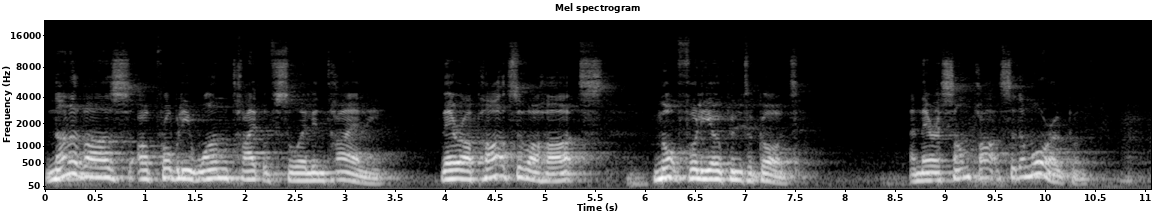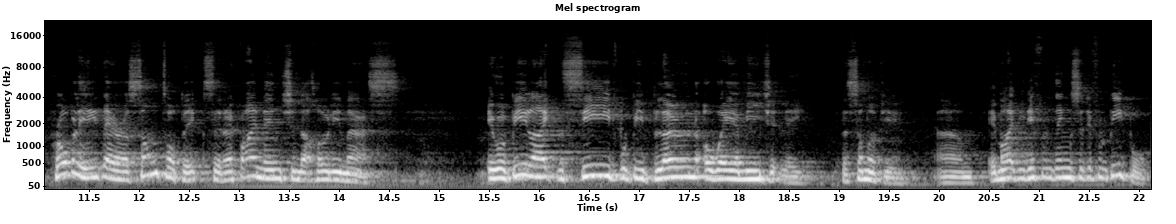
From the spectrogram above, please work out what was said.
none of us are probably one type of soil entirely. There are parts of our hearts not fully open to God, and there are some parts that are more open. Probably there are some topics that if I mentioned at Holy Mass, it would be like the seed would be blown away immediately for some of you. Um, it might be different things for different people.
